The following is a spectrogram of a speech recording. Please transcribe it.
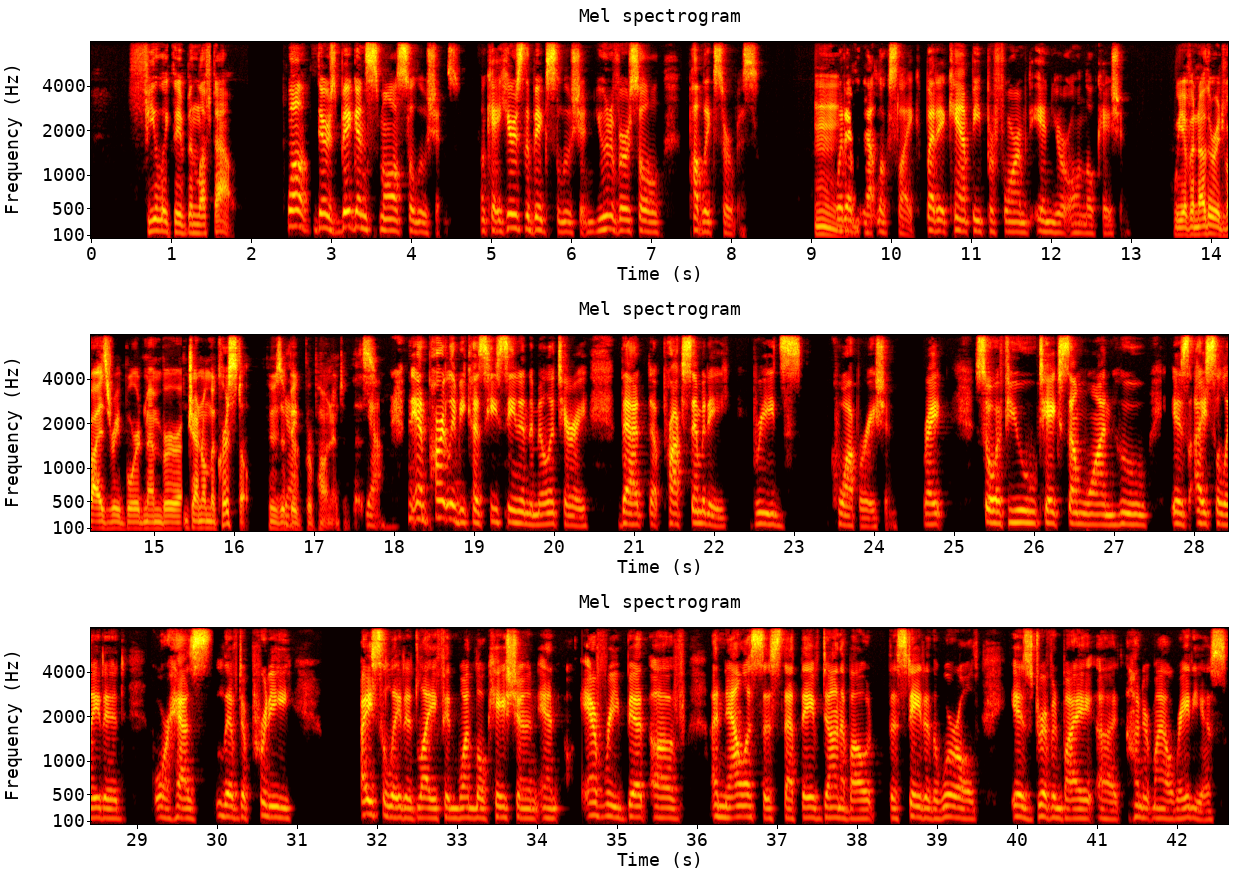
feel like they've been left out? Well, there's big and small solutions. Okay, here's the big solution universal public service, mm. whatever that looks like, but it can't be performed in your own location. We have another advisory board member, General McChrystal, who's a yeah. big proponent of this. Yeah. And partly because he's seen in the military that uh, proximity breeds cooperation, right? So if you take someone who is isolated or has lived a pretty isolated life in one location and every bit of analysis that they've done about the state of the world is driven by a 100 mile radius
